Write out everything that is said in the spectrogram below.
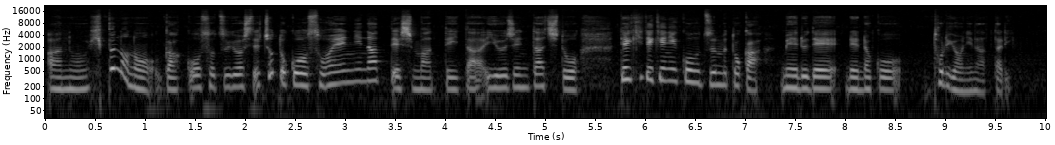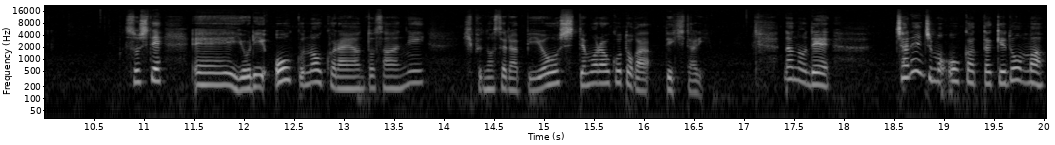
あのヒプノの学校を卒業してちょっとこう疎遠になってしまっていた友人たちと定期的にこう Zoom とかメールで連絡を取るようになったりそして、えー、より多くのクライアントさんにヒプノセラピーを知ってもらうことができたりなのでチャレンジも多かったけど、まあ、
